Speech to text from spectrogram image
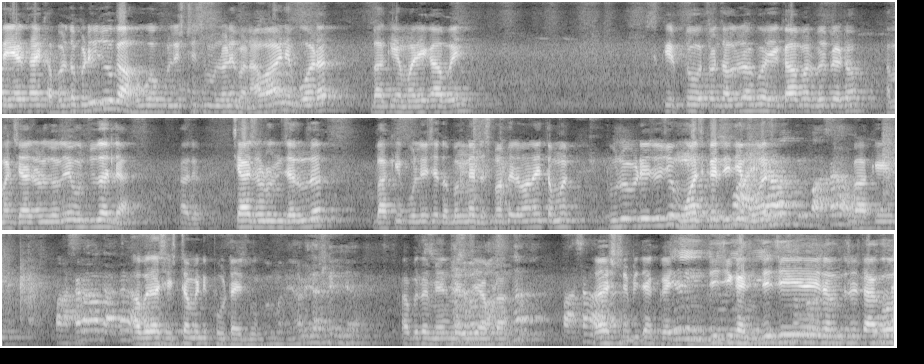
તૈયાર થાય ખબર તો પડી ગયું કે આ હું પોલીસ સ્ટેશન લડે બનાવવા આવે ને બોર્ડ. બાકી અમારે એક આ ભાઈ સ્ક્રિપ્ટો તો ચાલુ રાખો એક આ અમારો ભાઈ બેઠો. અમારે ચાર જણ જોઈએ ઊંચું જ લ્યા. અરે ચાર જણોની જરૂર. છે. બાકી પોલીસે દબંગના ચશ્મા પહેરવાના તમે પૂરું વીડિયો જોજો મોજ કરી દીધી મોજ. બાકી. આ બધા સિસ્ટમેટિક ફોટા જો આ બધા મેન મેન જે આપણા. રાષ્ટ્રપિતા ગાંધીજી ગાંધીજી રવિન્દ્ર ટાગોર.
